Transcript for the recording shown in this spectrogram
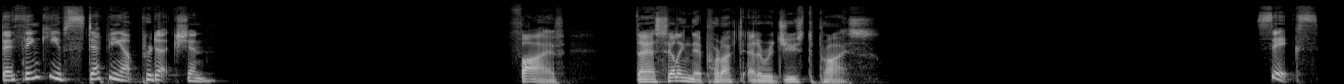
They're thinking of stepping up production. 5. They are selling their product at a reduced price. 6.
